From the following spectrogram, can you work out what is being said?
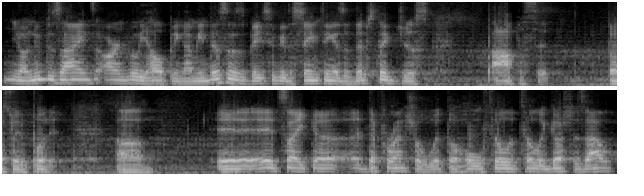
you know new designs aren't really helping. I mean, this is basically the same thing as a dipstick, just opposite. Best way to put it. Um, it it's like a, a, differential with the whole fill it till it gushes out.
